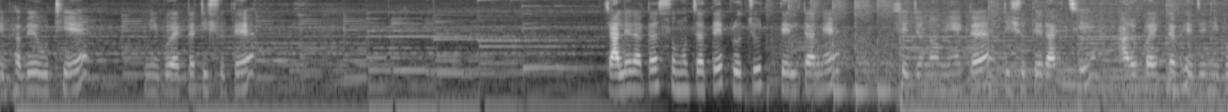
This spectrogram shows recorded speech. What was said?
এইভাবে উঠিয়ে নিব একটা টিস্যুতে। চালের আটার সমুচাতে প্রচুর তেল টানে, সেজন্য আমি একটা টিস্যুতে রাখছি। আরও কয়েকটা ভেজে নিব।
